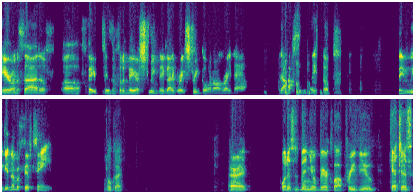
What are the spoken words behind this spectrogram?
err on the side of uh favoritism for the Bears streak. They've got a great streak going on right now. The opposite way, so maybe we get number 15. Okay. All right. Well, this has been your Bear Claw preview. Catch us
